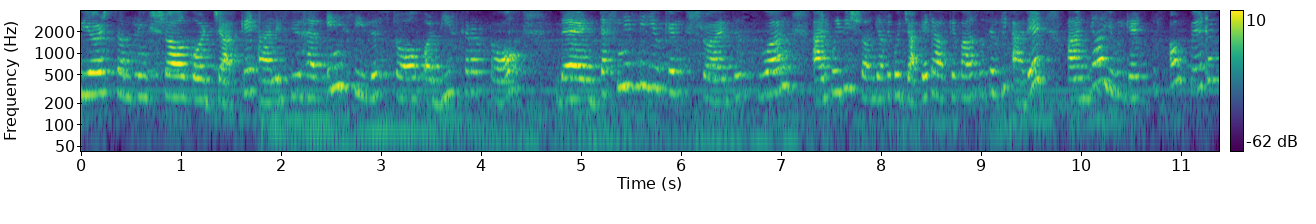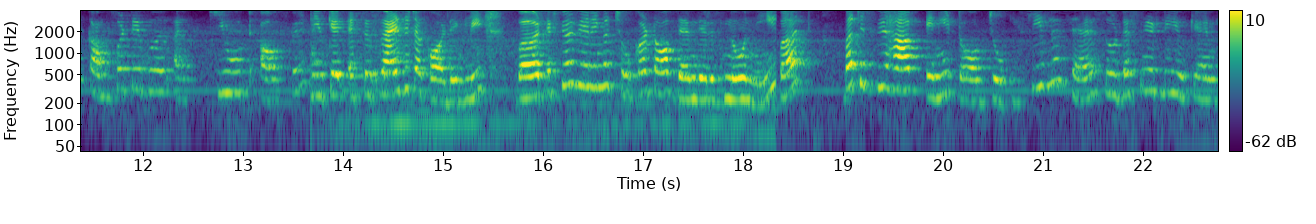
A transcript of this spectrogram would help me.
wear something shrug or jacket and if you have any sleeveless top or these kind of tops then definitely you can try this one and कोई भी shrug या फिर कोई jacket है आपके पास so simply add it and yeah you will get this outfit a comfortable and cute outfit you can accessorize it accordingly but if you're wearing a choker top then there is no need but but if you have any top जो कि sleeveless है definitely you can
